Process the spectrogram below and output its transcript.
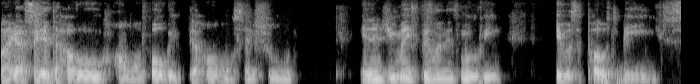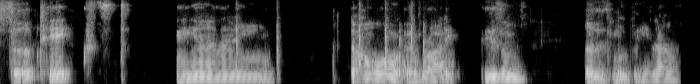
like I said, the whole homophobic, the homosexual energy you may feel in this movie, it was supposed to be subtext. You know what I mean? The homoeroticism of this movie, you know?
